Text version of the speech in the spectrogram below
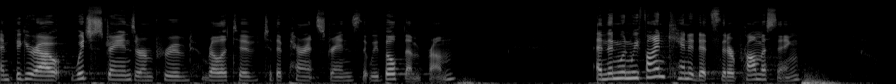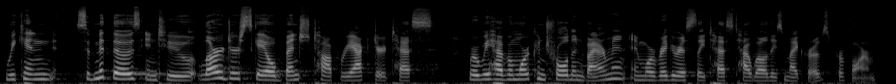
and figure out which strains are improved relative to the parent strains that we built them from. And then when we find candidates that are promising, we can submit those into larger scale benchtop reactor tests where we have a more controlled environment and more rigorously test how well these microbes perform.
